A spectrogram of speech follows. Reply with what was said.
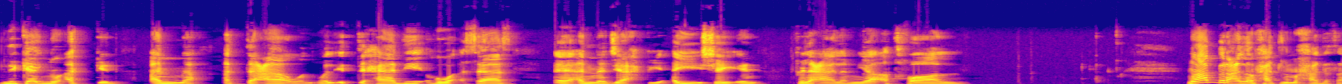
لكي نؤكد أن التعاون والاتحاد هو أساس آه، النجاح في أي شيء في العالم. يا أطفال. نعبر عن لوحات المحادثة.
